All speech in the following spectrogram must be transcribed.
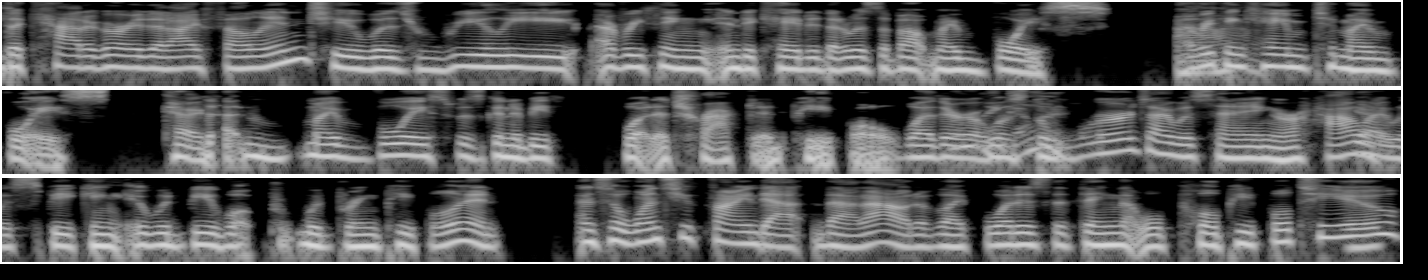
the category that I fell into was really everything indicated that it was about my voice. Everything ah. came to my voice. Okay. That my voice was going to be what attracted people, whether Oh it was the words I was saying or how Yeah. I was speaking, it would be what p- would bring people in. And so once you find out that out of like, what is the thing that will pull people to you?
